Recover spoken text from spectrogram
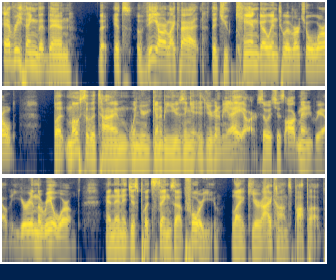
everything that then that it's VR like that that you can go into a virtual world, but most of the time when you're going to be using it, you're going to be in AR. So it's just augmented reality. You're in the real world, and then it just puts things up for you, like your icons pop up,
